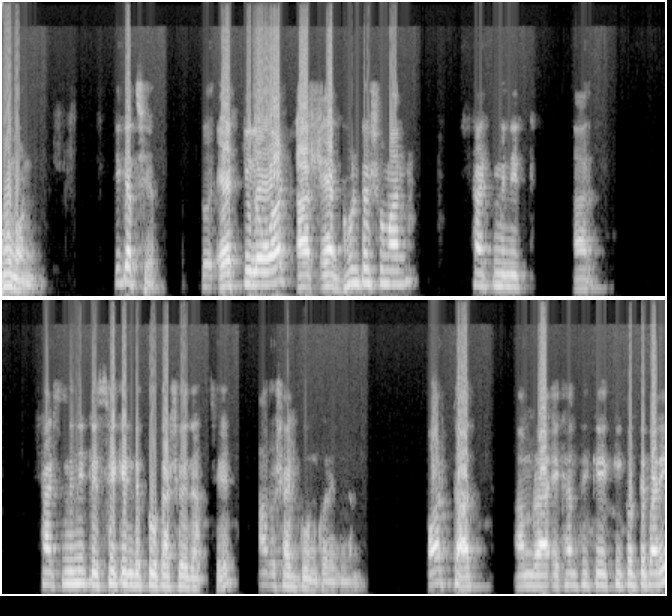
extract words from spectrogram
গুণন। ঠিক আছে? তো এক কিলোওয়াট আর এক ঘণ্টা সমান ষাট মিনিট আর ষাট মিনিটে সেকেন্ডে প্রকাশ হয়ে যাচ্ছে, আরও ষাট গুণ করে দিলাম। অর্থাৎ আমরা এখান থেকে কি করতে পারি?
